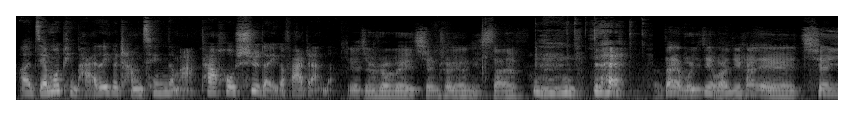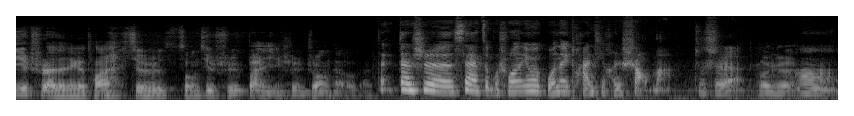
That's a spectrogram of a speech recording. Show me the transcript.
呃节目品牌的一个长青的嘛，它后续的一个发展的。也就是说为《青春有你三》嗯，对，但也不一定吧。你看那千一出来的那个团，就是总体处于半隐身状态，我感觉。但但是现在怎么说呢？因为国内团体很少嘛，就是 OK，嗯，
